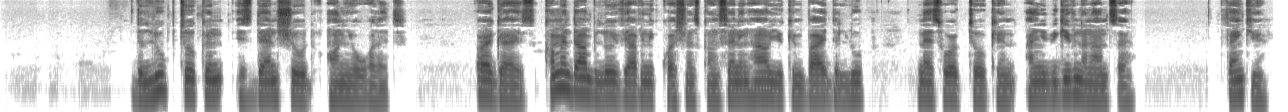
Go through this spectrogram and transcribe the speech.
the loop token is then showed on your wallet. Alright guys, comment down below if you have any questions concerning how you can buy the loop network token and you'll be given an answer. Thank you.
